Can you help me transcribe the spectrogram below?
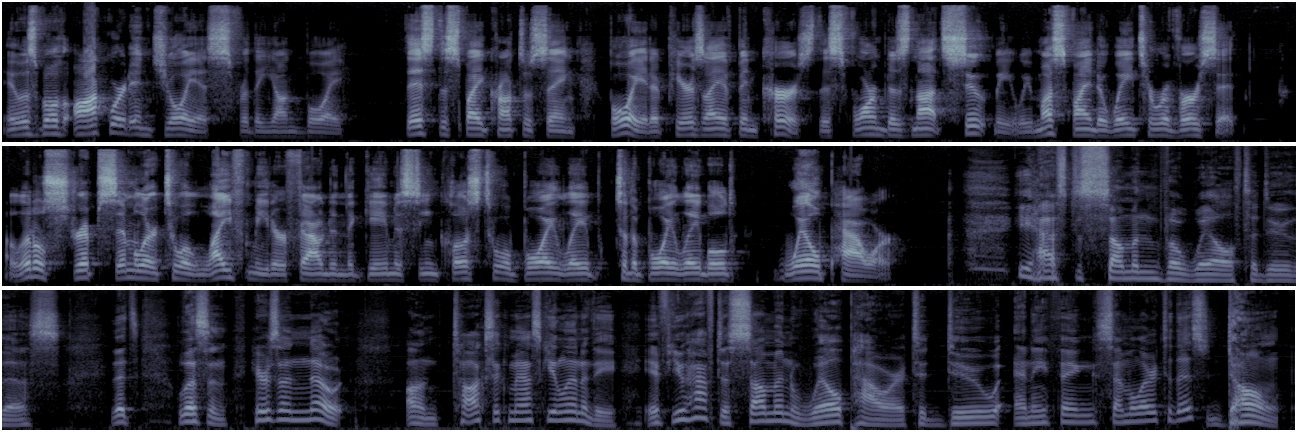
It was both awkward and joyous for the young boy. This despite Kratos saying, Boy, it appears I have been cursed. This form does not suit me. We must find a way to reverse it. A little strip similar to a life meter found in the game is seen close to a boy lab- to the boy labeled willpower. he has to summon the will to do this that's listen here's a note on toxic masculinity if you have to summon willpower to do anything similar to this don't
